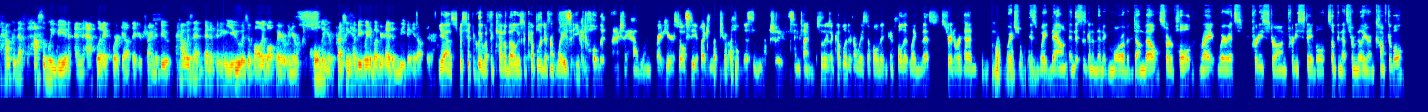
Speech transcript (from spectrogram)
how could that possibly be an, an, athletic workout that you're trying to do? How is that benefiting you as a volleyball player when you're holding or pressing heavy weight above your head and leaving it up there? Yeah, specifically with the kettlebell, there's a couple of different ways that you can hold it. I actually have one right here, so I'll see if I can try to hold this and show you at the same time. So there's a couple of different ways to hold it. You can hold it like this, straight overhead, which is weight down, and this is going to mimic more of a dumbbell sort of hold, right, where it's pretty strong, pretty stable, something that's familiar and comfortable.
